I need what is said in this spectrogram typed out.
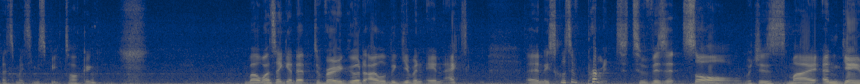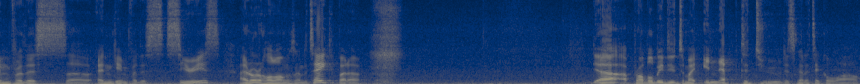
that's my TeamSpeak talking. But once I get it to very good, I will be given an ex- an exclusive permit to visit Sol, which is my end game for this uh, end game for this series. I don't know how long it's going to take, but uh, yeah, probably due to my ineptitude, it's going to take a while.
